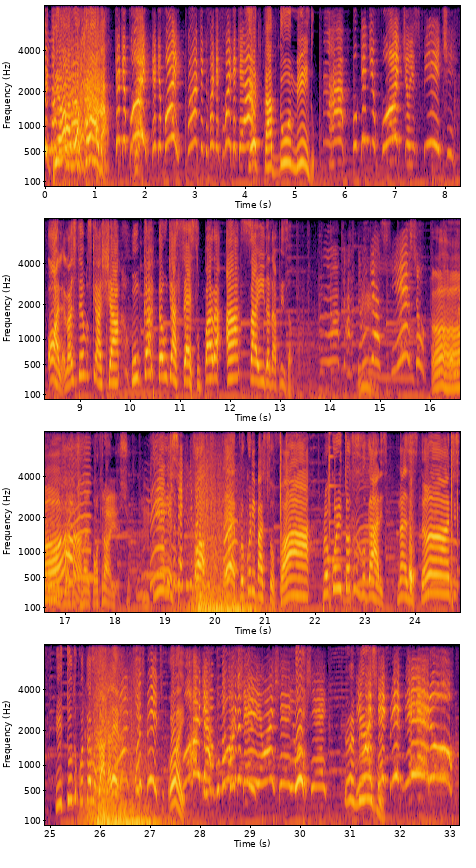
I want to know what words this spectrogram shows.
Ei, pirralho, acorda! O que que foi? O que que foi? Ah, o que que foi? O que que foi? O que que é? Você tá dormindo! Ah, o que que foi, tio Speed? Olha, nós temos que achar um cartão de acesso para a saída da prisão. Ah, cartão de acesso? Onde a gente Aham. vai encontrar isso? É, deixa eu Isso. ver aqui debaixo Ó, do sofá. é, procure embaixo do sofá, procure em todos os lugares, nas estantes, em tudo quanto é lugar, galera. Ô, Speed! Oi, Olha, alguma eu coisa achei, eu achei, eu achei. é Eu mesmo? achei primeiro.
